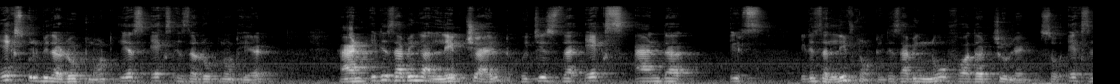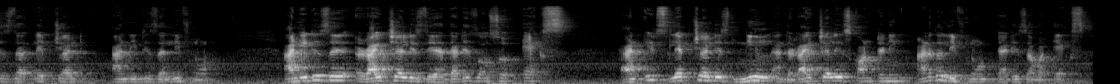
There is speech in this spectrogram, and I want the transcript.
x will be the root node. Yes, x is the root node here and it is having a left child which is the x and the it's it is a leaf node it is having no further children so x is the left child and it is a leaf node and it is a right child is there that is also x and its left child is nil and the right child is containing another leaf node that is our x.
